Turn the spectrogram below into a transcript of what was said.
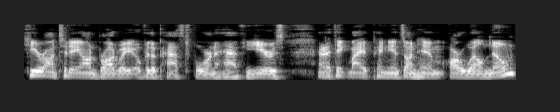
here on Today on Broadway over the past four and a half years, and I think my opinions on him are well known.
